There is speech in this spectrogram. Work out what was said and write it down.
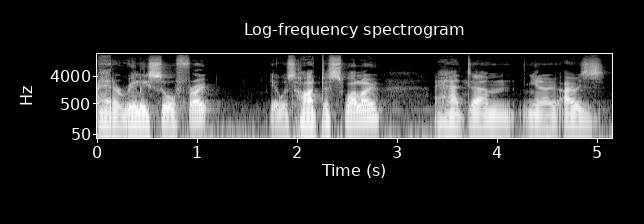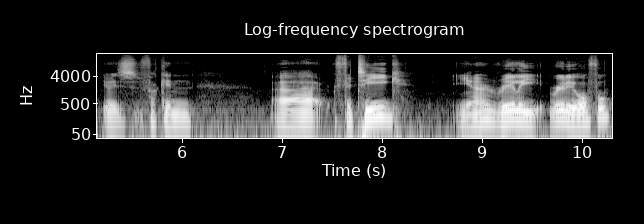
I had a really sore throat. It was hard to swallow. I had, um, you know, I was, it was fucking uh, fatigue, you know, really, really awful.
